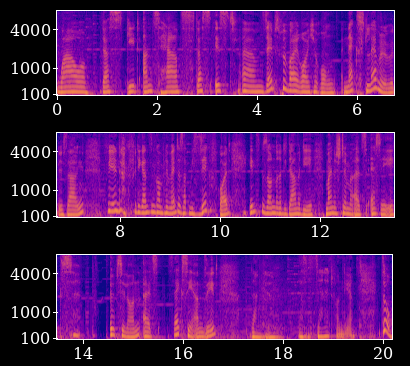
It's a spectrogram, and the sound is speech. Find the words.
Wow, das geht ans Herz. Das ist ähm, Selbstbeweihräucherung. Next Level, würde ich sagen. Vielen Dank für die ganzen Komplimente. Es hat mich sehr gefreut. Insbesondere die Dame, die meine Stimme als SEXY, als sexy ansieht. Danke. Das ist sehr nett von dir. So,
